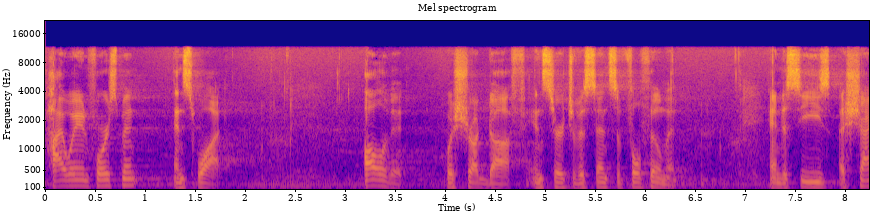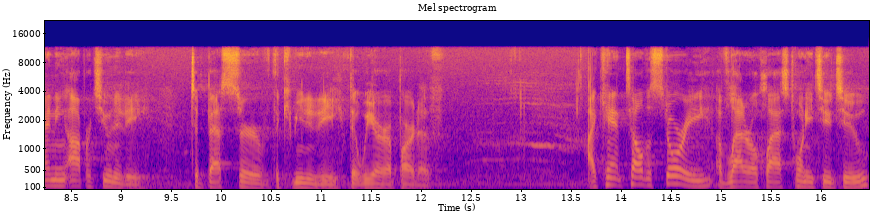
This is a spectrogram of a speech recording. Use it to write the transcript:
highway enforcement, and SWAT. All of it was shrugged off in search of a sense of fulfillment and to seize a shining opportunity to best serve the community that we are a part of. I can't tell the story of Lateral Class 22-2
